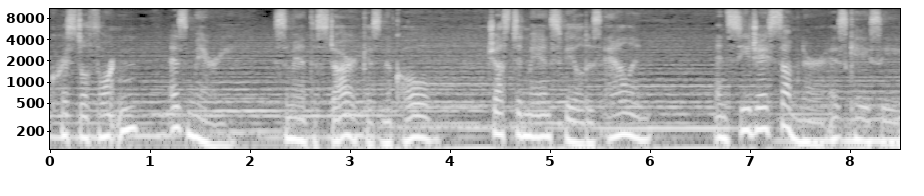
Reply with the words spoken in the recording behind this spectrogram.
Crystal Thornton as Mary, Samantha Stark as Nicole, Justin Mansfield as Alan, and CJ Sumner as Casey.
